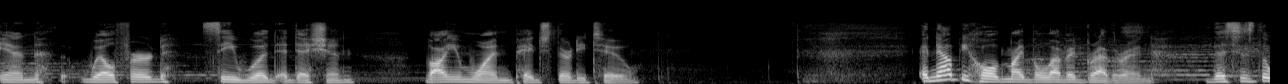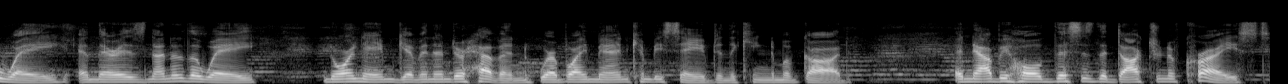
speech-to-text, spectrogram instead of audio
in Wilford C. Wood edition, volume 1, page 32. And now behold, my beloved brethren, this is the way, and there is none other way, nor name given under heaven whereby man can be saved in the kingdom of God. And now behold, this is the doctrine of Christ,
